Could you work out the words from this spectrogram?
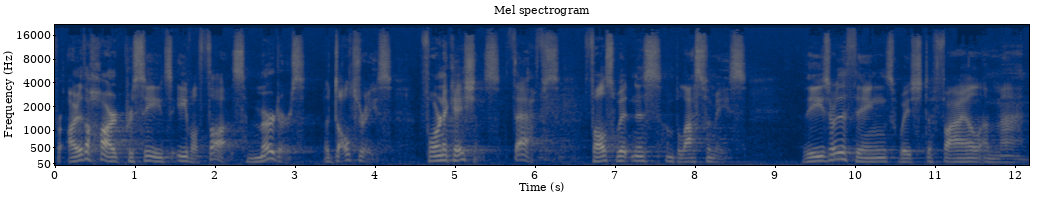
For out of the heart proceeds evil thoughts, murders, adulteries, fornications, thefts, false witness, and blasphemies. These are the things which defile a man.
